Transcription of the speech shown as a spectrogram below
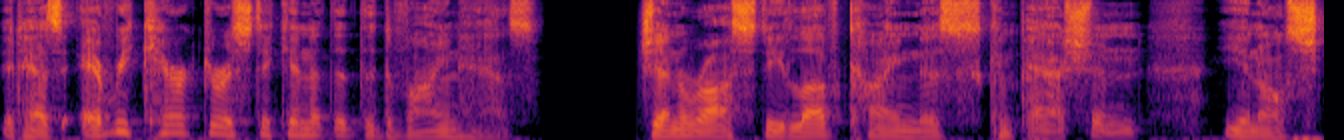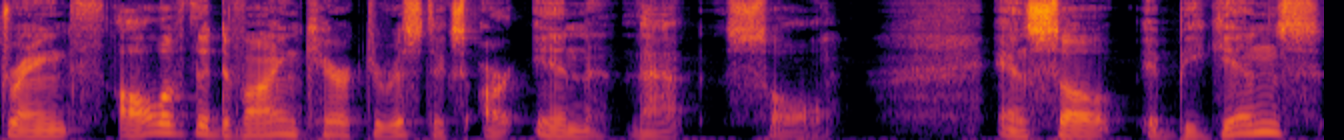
It has every characteristic in it that the divine has generosity, love, kindness, compassion, you know, strength, all of the divine characteristics are in that soul. And so it begins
